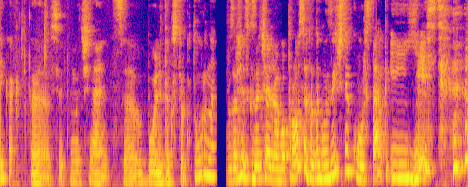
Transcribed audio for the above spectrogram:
и как-то все это начинается более так структурно. Возвращаясь к изначальному вопросу, это англоязычный курс, так и есть.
